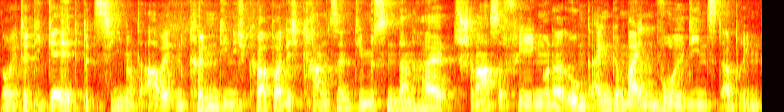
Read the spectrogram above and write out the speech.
Leute, die Geld beziehen und arbeiten können, die nicht körperlich krank sind, die müssen dann halt Straße fegen oder irgendeinen Gemeinwohldienst erbringen.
